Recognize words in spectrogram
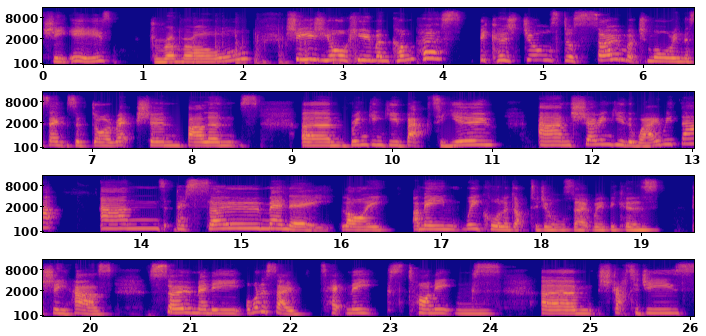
she is drum roll. She is your human compass because Jules does so much more in the sense of direction, balance, um, bringing you back to you, and showing you the way with that. And there's so many like I mean, we call her Dr. Jules, don't we? Because she has so many, I want to say techniques, tonics, um, strategies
